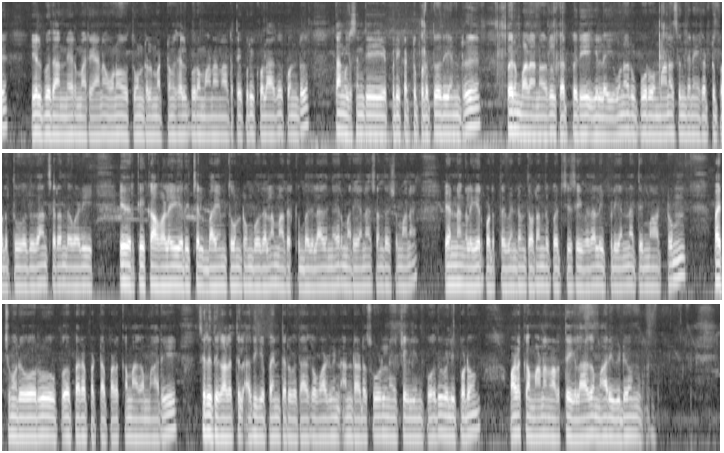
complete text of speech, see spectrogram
இயல்புதான் நேர்மறையான உணவு தூண்டல் மற்றும் செயல்புறமான நடத்தை குறிக்கோளாக கொண்டு தங்கள் சிந்தையை எப்படி கட்டுப்படுத்துவது என்று பெரும்பாலானவர்கள் கற்பதே இல்லை. உணர்வுபூர்வமான சிந்தனையை கட்டுப்படுத்துவது தான் சிறந்த வழி. இதற்கு கவலை எரிச்சல் பயம் தோன்றும் போதெல்லாம் அதற்கு பதிலாக நேர்மறையான சந்தோஷமான எண்ணங்களை ஏற்படுத்த வேண்டும். தொடர்ந்து பயிற்சி செய்வதால் இப்படி எண்ணத்தை மாற்றும் பயிற்சி முறை ஒரு பெறப்பட்ட பழக்கமாக மாறி சிறிது காலத்தில் அதிக பயன் தருவதாக வாழ்வின் அன்றாட சூழல் நிகழ்ச்சிகளின் போது வெளிப்படும் வழக்கமான நடத்தைகளாக மாறிவிடும்.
